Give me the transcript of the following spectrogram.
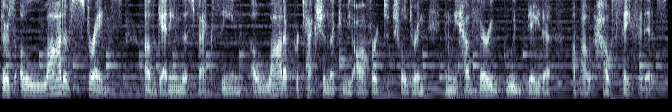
there's a lot of strengths of getting this vaccine, a lot of protection that can be offered to children, and we have very good data about how safe it is.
